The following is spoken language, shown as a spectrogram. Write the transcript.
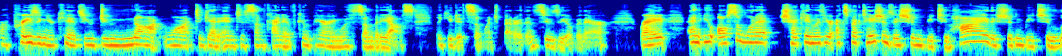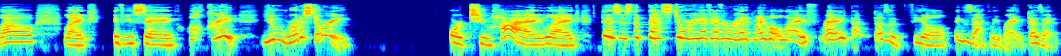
are praising your kids, you do not want to get into some kind of comparing with somebody else. Like you did so much better than Susie over there, right? And you also want to check in with your expectations. They shouldn't be too high, they shouldn't be too low. Like if you say, oh, great, you wrote a story. Or too high, like, this is the best story I've ever read in my whole life, right? That doesn't feel exactly right, does it?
